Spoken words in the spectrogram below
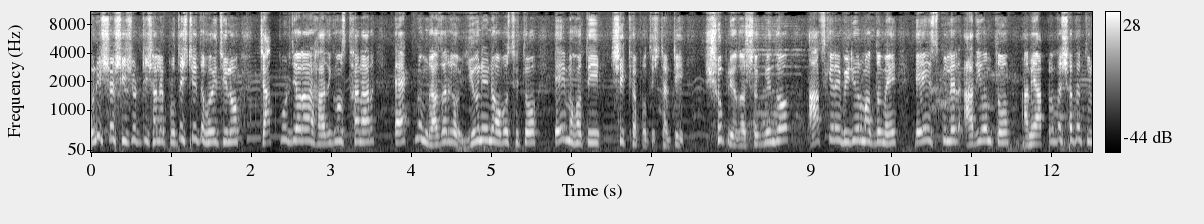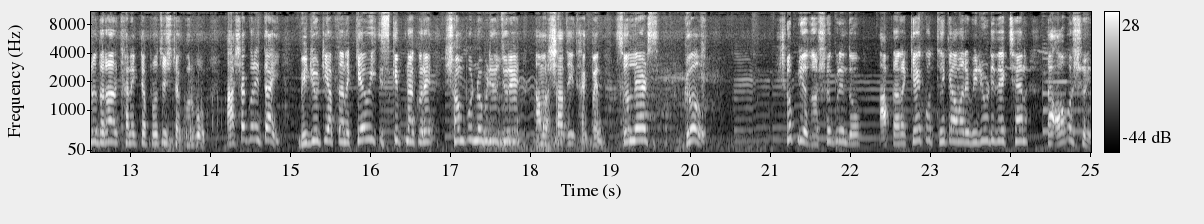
উনিশশো ছেষট্টি সালে প্রতিষ্ঠিত হয়েছিল চাঁদপুর জেলার হাজগঞ্জ থানার এক নং রাজারগাঁও ইউনিয়নে অবস্থিত এই মহতি শিক্ষা প্রতিষ্ঠানটি। সুপ্রিয় দর্শকবৃন্দ, আজকের এই ভিডিওর মাধ্যমে এই স্কুলের আদি অন্ত আমি আপনাদের সাথে তুলে ধরার খানিকটা প্রচেষ্টা করব। আশা করি তাই ভিডিওটি আপনারা কেউই স্কিপ না করে সম্পূর্ণ ভিডিও জুড়ে আমার সাথেই থাকবেন। সো লেটস গো সুপ্রিয় দর্শকবৃন্দ আপনারা কে থেকে আমার এই ভিডিওটি দেখছেন তা অবশ্যই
